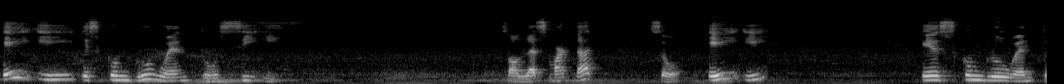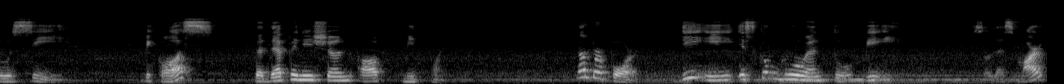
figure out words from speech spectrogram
AE is congruent to CE. So let's mark that. So AE is congruent to CE because the definition of midpoint. Number 4, DE is congruent to BE. So let's mark.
